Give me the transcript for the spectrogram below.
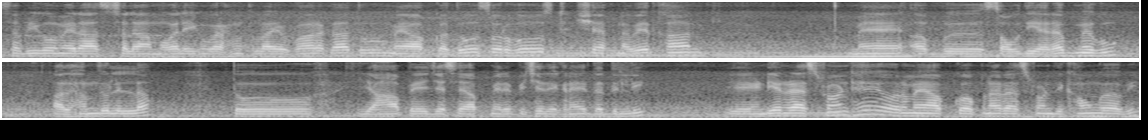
सभी को मेरा अस्सलाम वालेकुम रहमतुल्लाहि व मैं आपका दोस्त और होस्ट शेफ़ नवेद ख़ान। मैं अब सऊदी अरब में हूँ, अल्हम्दुलिल्लाह। तो यहाँ पे जैसे आप मेरे पीछे देख रहे हैं द दिल्ली। ये इंडियन रेस्टोरेंट है और मैं आपको अपना रेस्टोरेंट दिखाऊँगा अभी।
